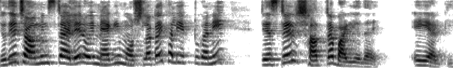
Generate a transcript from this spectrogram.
যদিও চাউমিন স্টাইলের ওই ম্যাগি মশলাটাই খালি একটুখানি টেস্টের স্বাদটা বাড়িয়ে দেয়। এই আর কি।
